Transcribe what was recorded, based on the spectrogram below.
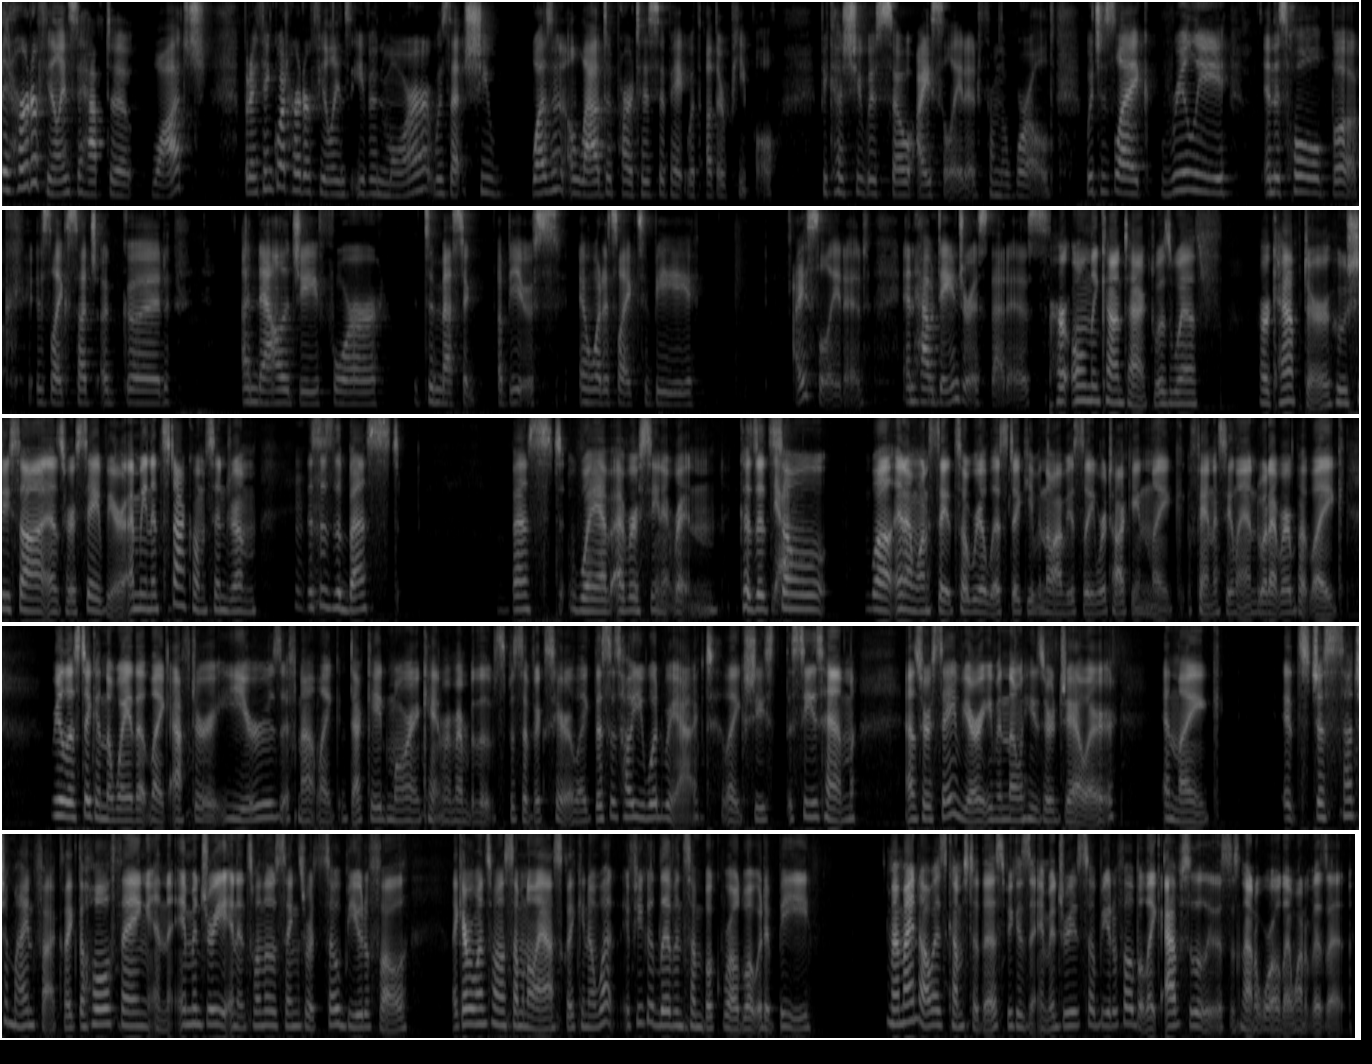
it hurt her feelings to have to watch, but I think what hurt her feelings even more was that she wasn't allowed to participate with other people because she was so isolated from the world, which is like really in this whole book is like such a good analogy for domestic abuse and what it's like to be isolated and how dangerous that is. Her only contact was with her captor, who she saw as her savior. I mean, it's Stockholm syndrome. This mm-hmm. is the best best way I've ever seen it written because it's Yeah. so well, and I want to say it's so realistic, even though obviously we're talking like Fantasyland, whatever, but like realistic in the way that like after years, if not like decade more, I can't remember the specifics here. Like this is how you would react. Like she sees him as her savior, even though he's her jailer, and like it's just such a mind fuck. Like the whole thing and the imagery, and it's one of those things where it's so beautiful. Like every once in a while, someone will ask, like, you know, what if you could live in some book world? What would it be? My mind always comes to this because the imagery is so beautiful. But like, absolutely, this is not a world I want to visit.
